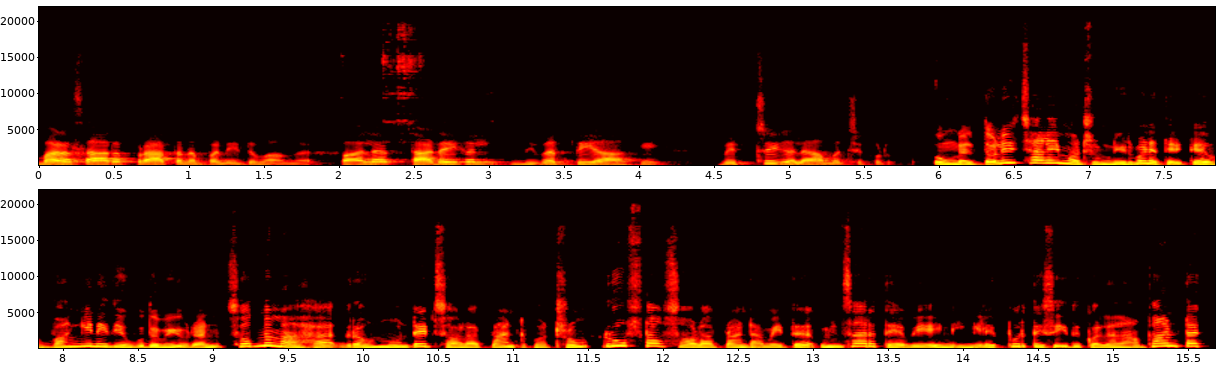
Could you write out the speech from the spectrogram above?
மனசார பிரார்த்தனை பண்ணிட்டு வாங்க. பல தடைகள் நிவர்த்தியாகி வெற்றிகளை அமைச்சு கொடுக்கும். உங்கள் தொழிற்சாலை மற்றும் நிறுவனத்திற்கு வங்கி நிதி உதவியுடன் சொந்தமாக கிரவுண்ட் மவுண்டட் சோலார் பிளான்ட் மற்றும் ரூஃப்டாப் சோலார் பிளான்ட் அமைத்து மின்சார தேவையை நீங்களே பூர்த்தி செய்து கொள்ளலாம். Contact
